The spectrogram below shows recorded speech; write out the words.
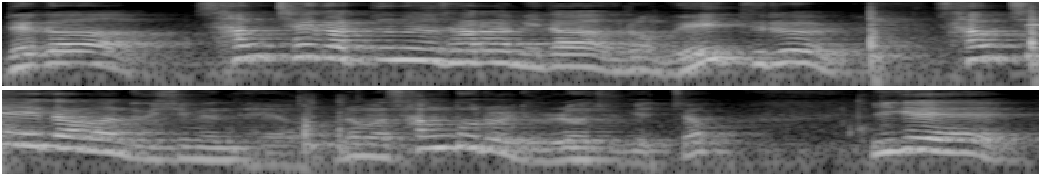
내가 상체가 뜨는 사람이다. 그럼 웨이트를 상체에다만 두시면 돼요. 그러면 상부를 눌러주겠죠. 이게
